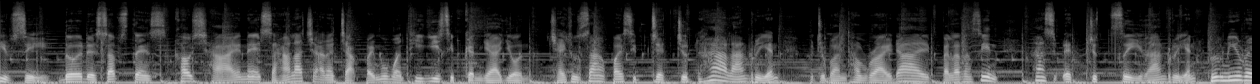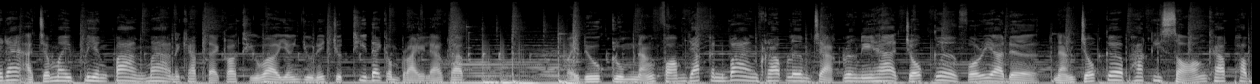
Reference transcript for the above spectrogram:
2024 โดย The Substance เข้าฉายในสหราชอาณาจักรไปเมื่อวันที่ 20 กันยายน ใช้ทุนสร้างไป 17.5 ล้านเหรียญ ปัจจุบันทำรายได้ไปแล้วทั้งสิ้น 51.4 ล้านเหรียญเรื่องนี้รายได้อาจจะไม่เปรี้ยงป้างมากนะครับ แต่ก็ถือว่ายังอยู่ในจุดที่ได้กำไรแล้วครับ ไปดูกลุ่มหนังฟอร์มยักษ์กันบ้างครับ เริ่มจากเรื่องนี้ฮะ Joker f o r i a d e r หนัง Joker ภาคที่ 2 ครับ ภาพ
